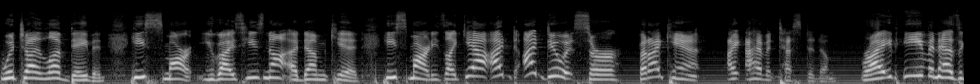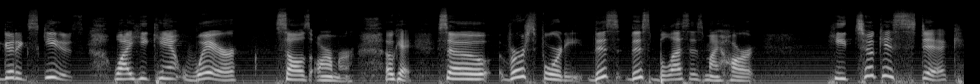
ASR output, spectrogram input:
Which I love David. He's smart. You guys, he's not a dumb kid. He's smart. He's like, yeah, I, I do it, sir, but I can't. I, I haven't tested him, right? He even has a good excuse why he can't wear Saul's armor. Okay, so verse 40. This this blesses my heart. He took his stick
